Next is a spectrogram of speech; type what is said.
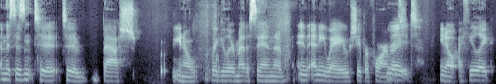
and this isn't to to bash you know regular medicine of in any way shape or form. Right. you know i feel like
